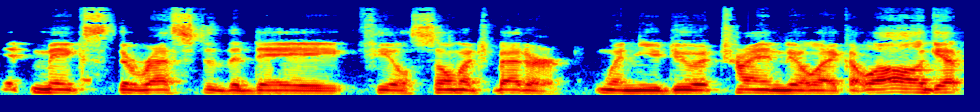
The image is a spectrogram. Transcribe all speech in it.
it makes the rest of the day feel so much better when you do it trying to like well i'll get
